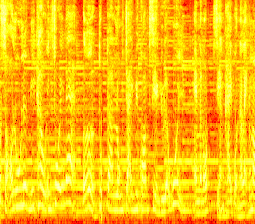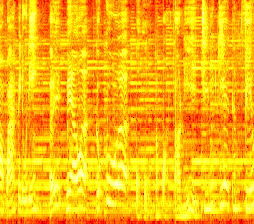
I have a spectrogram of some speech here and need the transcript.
ถ้าสอรู้เรื่องนี้เข้าเองซวยแน่ เออ ทุกการลงใจมีความเสี่ยงอยู่แล้วเว้ย ไอ้มนุษย์เสียงใครบ่นอะไรข้างนอกวะ ไปดูดิ เฮ้ย ไม่เอาอะเขากลัว โอ้โหมาปล่อยตอนนี้อีกทีเมื่อกี้ทำเฟี้ยว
